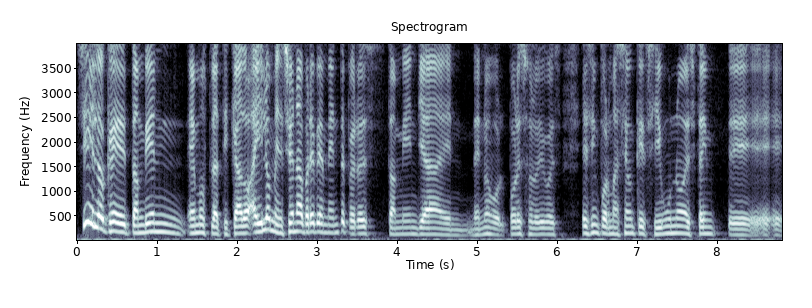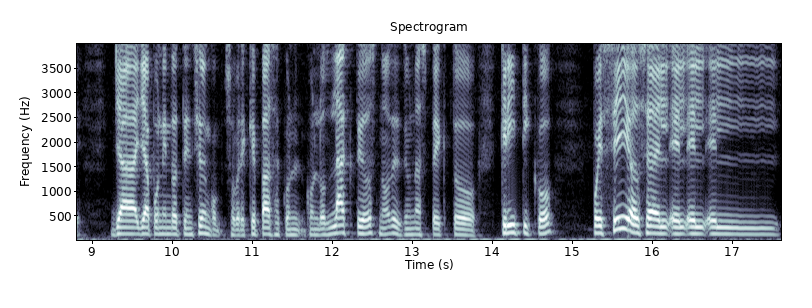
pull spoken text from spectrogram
Sí, lo que también hemos platicado, ahí lo menciona brevemente, pero es también ya, en, de nuevo, por eso lo digo, es, es información que si uno está eh, eh, ya, ya poniendo atención sobre qué pasa con, los lácteos, ¿no? Desde un aspecto crítico, pues sí, o sea, el, el, el,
